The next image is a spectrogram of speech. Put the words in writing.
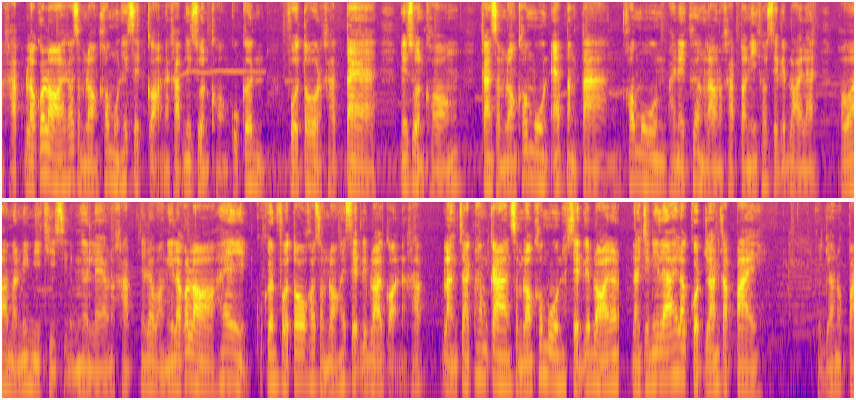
นะครับ เราก็รอให้เขาสำรองข้อมูลให้เสร็จก่อนนะครับ ในส่วนของ Google Photo นะครับ แต่ในส่วนของการสำรองข้อมูลแอปต่างๆ ข้อมูลภายในเครื่องเรานะครับ ตอนนี้เขาเสร็จเรียบร้อยแล้ว เพราะว่ามันไม่มีขีดสีน้ำเงินแล้วนะครับ ในระหว่างนี้เราก็รอให้ Google Photo เขาสำรองให้เสร็จเรียบร้อยก่อนนะครับ หลังจากทำการสำรองข้อมูลเสร็จเรียบร้อยแล้ว หลังจากนี้แล้วให้เรากดย้อนกลับไป กดย้อนออกไป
